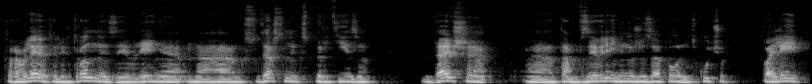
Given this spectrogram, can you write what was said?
отправляют электронные заявления на государственную экспертизу. Дальше э, там в заявлении нужно заполнить кучу полей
